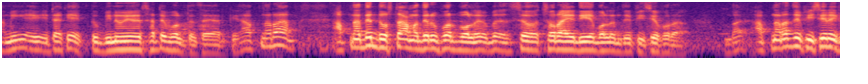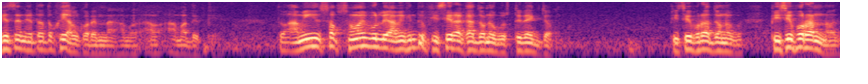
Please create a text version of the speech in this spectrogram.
আমি এটাকে একটু বিনয়ের সাথে বলতে চাই আর কি। আপনারা, আপনাদের দোষটা আমাদের উপর বলে ছড়াই দিয়ে বলেন যে পিছিয়ে পড়া। বা আপনারা যে পিছিয়ে রেখেছেন, এটা তো খেয়াল করেন না আমাদেরকে। তো আমি সব সময় বলি, আমি কিন্তু পিছিয়ে রাখা জনগোষ্ঠীর একজন। পিছিয়ে পড়া জন পিছিয়ে পড়ার নয়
